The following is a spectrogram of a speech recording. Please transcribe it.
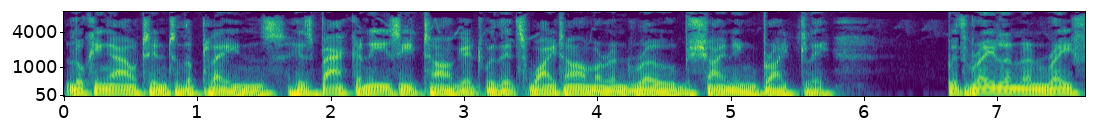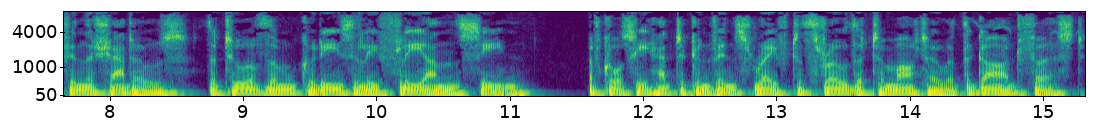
looking out into the plains, his back an easy target with its white armor and robe shining brightly. With Ralan and Rafe in the shadows, the two of them could easily flee unseen. Of course, he had to convince Rafe to throw the tomato at the guard first.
